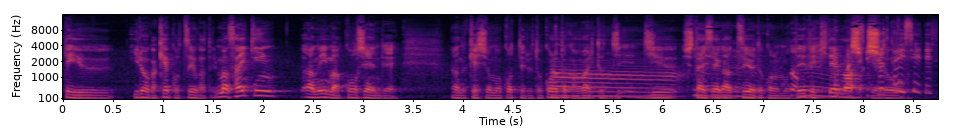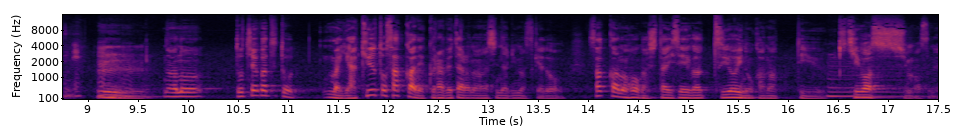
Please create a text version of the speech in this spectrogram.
ていう色が結構強かったり、まあ、最近あの今甲子園であの決勝残ってるところとか割と自由主体性が強いところも出てきてますけど、主体性ですね。うん、あのどちらかというと、まあ、野球とサッカーで比べたらの話になりますけどサッカーの方が主体性が強いのかなっていう気はしますね。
